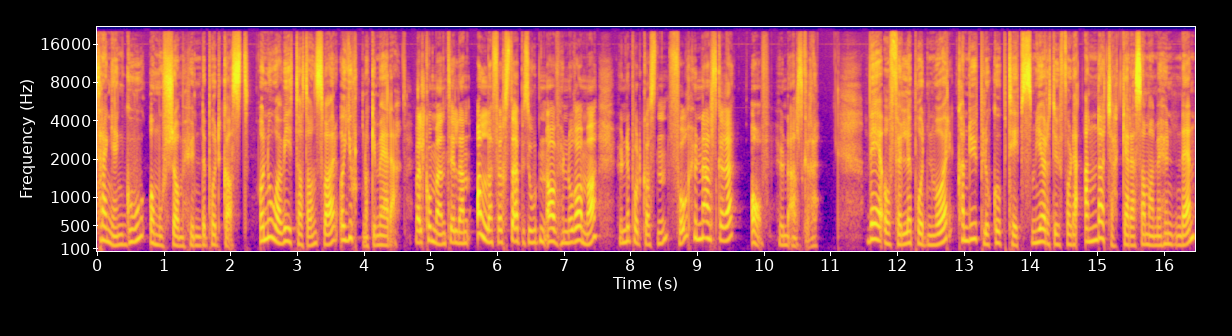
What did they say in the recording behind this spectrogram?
trenger en god og morsom hundepodkast, og nå har vi tatt ansvar og gjort noe med det. Velkommen til den aller første episoden av Hundorama, hundepodkasten for hundeelskere av hundeelskere. Ved å følge podden vår kan du plukke opp tips som gjør at du får det enda kjekkere sammen med hunden din,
